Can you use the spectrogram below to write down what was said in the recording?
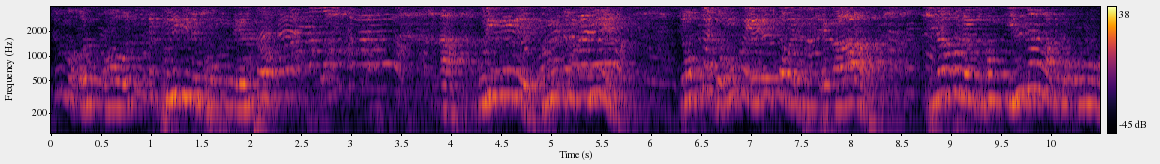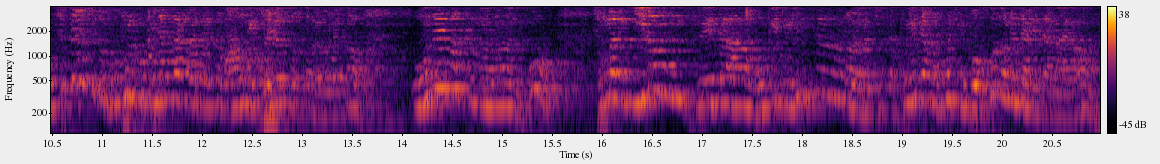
좀 어, 어, 어두운데 분위기는 좋은데요? 아, 우리 부회장님이 정말 너무 애를 써가지고 제가 지난번에도 너무 일만 하고 스트레스도 못 풀고 그냥 것 같아서 마음이 걸렸었어요. 그래서 오늘만큼은 꼭 정말 이런 부회장 오기도 힘들어요. 진짜 부회장은 솔직히 먹고 노는 자리잖아요.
